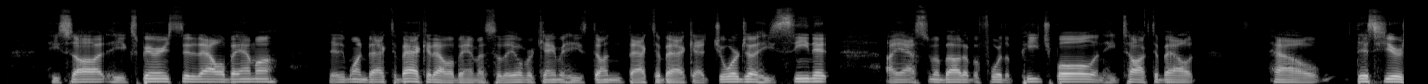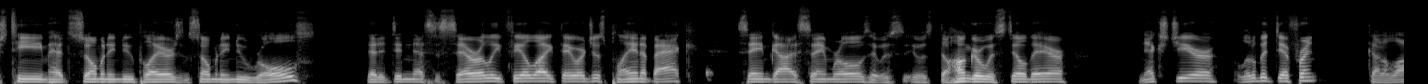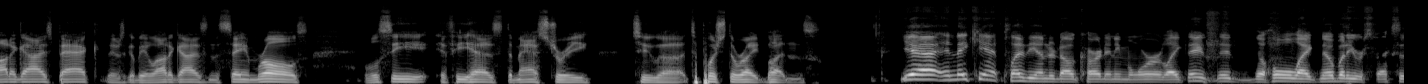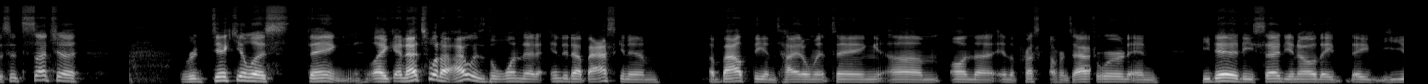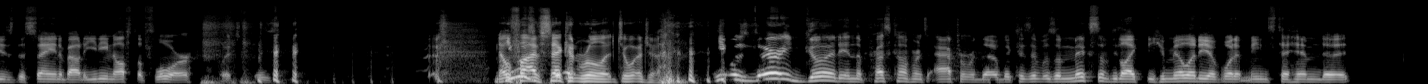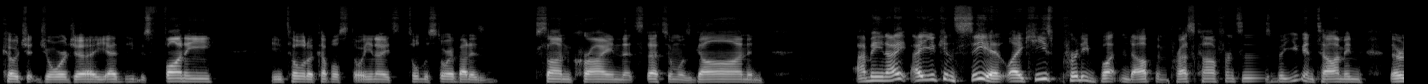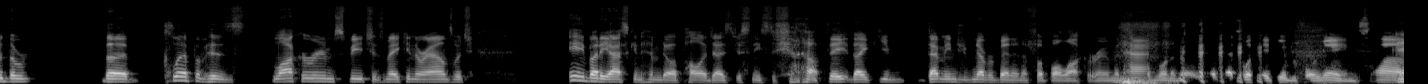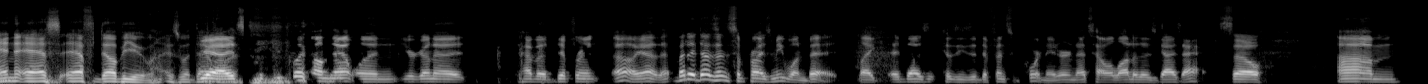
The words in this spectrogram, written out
He saw it. He experienced it at Alabama. They won back to back at Alabama, so they overcame it. He's done back to back at Georgia. He's seen it. I asked him about it before the Peach Bowl, and he talked about how this year's team had so many new players and so many new roles that it didn't necessarily feel like they were just playing it back. Same guys, same roles. It was it was the hunger was still there. Next year, a little bit different. Got a lot of guys back. There's going to be a lot of guys in the same roles. We'll see if he has the mastery to uh, to push the right buttons. Yeah, and they can't play the underdog card anymore. Like they, they the whole like nobody respects us. It's such a ridiculous thing. Like, and that's what I, I was the one that ended up asking him about the entitlement thing um, on the in the press conference afterward, and he did. He said, you know, they they he used the saying about eating off the floor, which is no five second rule at Georgia. he was very good in the press conference afterward, though, because it was a mix of like the humility of what it means to him to coach at Georgia. He had he was funny. He told a couple story. You know, he told the story about his son crying that Stetson was gone, and I mean, I, I, you can see it. Like he's pretty buttoned up in press conferences, but you can tell. I mean, they're the the clip of his locker room speech is making the rounds, which anybody asking him to apologize just needs to shut up. They like you. That means you've never been in a football locker room and had one of those. that's what they do before games. Um, NSFW is what that. Yeah, you click on that one, you're gonna have a different. Oh yeah, that, but it doesn't surprise me one bit. Like it does because he's a defensive coordinator, and that's how a lot of those guys act. So, um,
